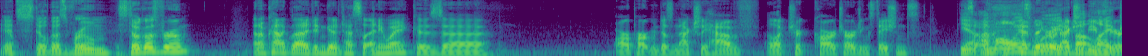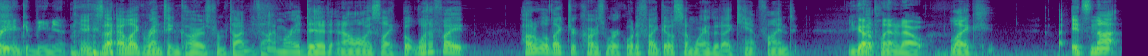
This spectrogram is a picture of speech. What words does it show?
It still goes vroom. It still goes vroom, and I'm kind of glad I didn't get a Tesla anyway because uh, our apartment doesn't actually have electric car charging stations. Yeah, So I'm always think it would worried about be like very inconvenient. because I, I like renting cars from time to time, where I did, and I'm always like, but what if I? How do electric cars work? What if I go somewhere that I can't find? You got to plan it out. Like, it's not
